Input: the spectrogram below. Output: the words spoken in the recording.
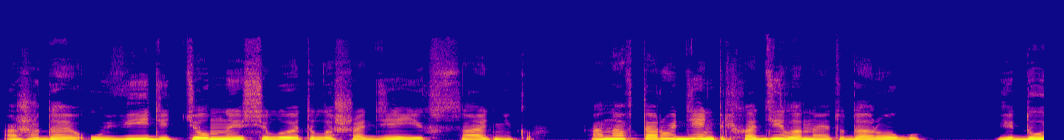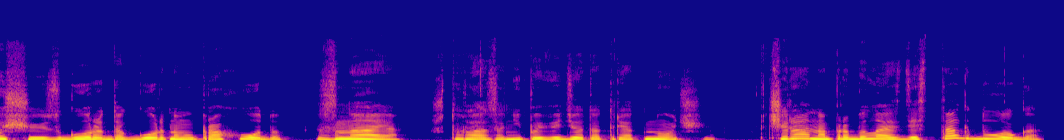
ожидая увидеть темные силуэты лошадей и их всадников. Она второй день приходила на эту дорогу, ведущую из города к горному проходу, зная, что раза не поведет отряд ночью. Вчера она пробыла здесь так долго,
